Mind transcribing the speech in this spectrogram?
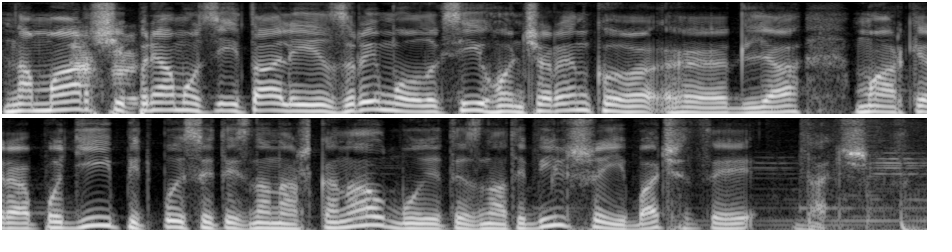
на марші прямо з Італії з Риму. Олексій Гончаренко е, для маркера подій. Підписуйтесь на наш канал, будете знати більше і бачити далі.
